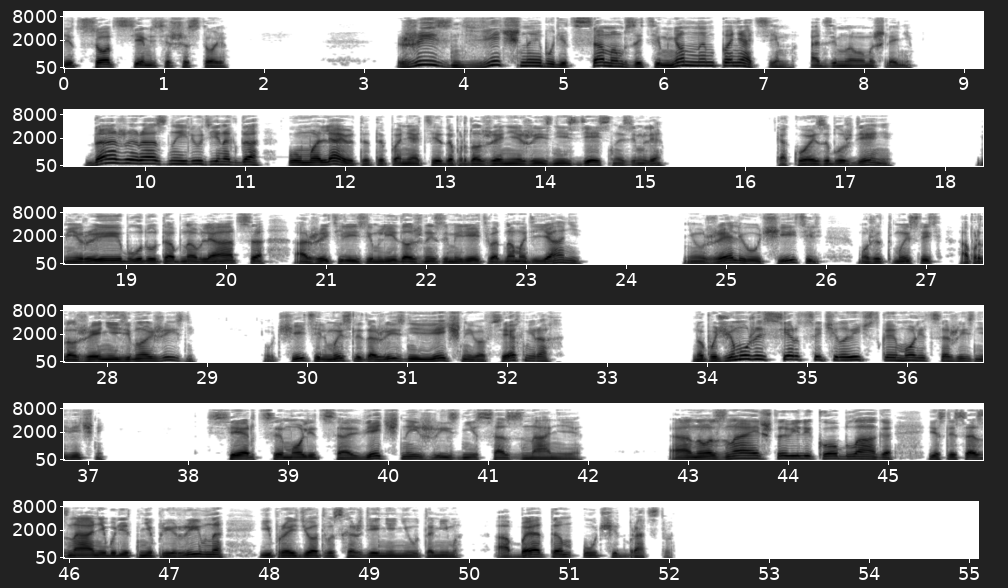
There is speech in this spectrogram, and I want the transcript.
576. Жизнь вечная будет самым затемненным понятием от земного мышления. Даже разные люди иногда умаляют это понятие до продолжения жизни здесь, на земле. Какое заблуждение! Миры будут обновляться, а жители земли должны замереть в одном одеянии. Неужели учитель может мыслить о продолжении земной жизни? Учитель мыслит о жизни вечной во всех мирах. Но почему же сердце человеческое молится о жизни вечной? Сердце молится о вечной жизни сознания. Оно знает, что велико благо, если сознание будет непрерывно и пройдет восхождение неутомимо. Об этом учит братство.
